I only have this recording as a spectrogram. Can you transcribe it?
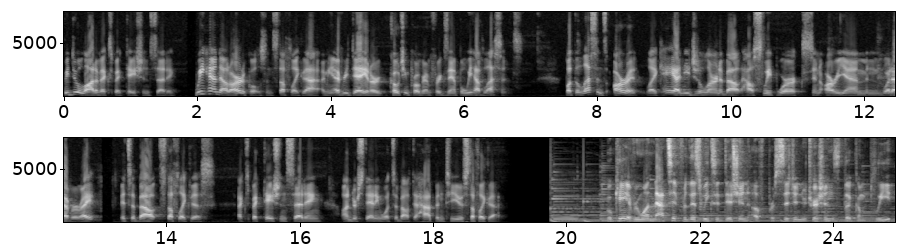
We do a lot of expectation setting. We hand out articles and stuff like that. I mean, every day in our coaching program, for example, we have lessons. But the lessons aren't like, hey, I need you to learn about how sleep works and REM and whatever, right? It's about stuff like this expectation setting, understanding what's about to happen to you, stuff like that. Okay, everyone, that's it for this week's edition of Precision Nutrition's The Complete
